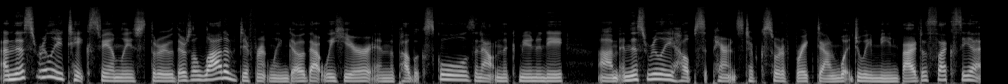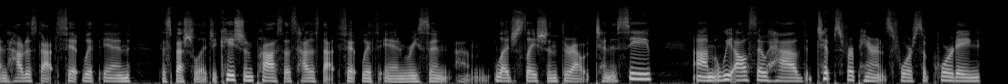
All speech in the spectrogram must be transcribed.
And this really takes families through. There's a lot of different lingo that we hear in the public schools and out in the community. Um, and this really helps parents to sort of break down what do we mean by dyslexia and how does that fit within the special education process? How does that fit within recent um, legislation throughout Tennessee? Um, we also have tips for parents for supporting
